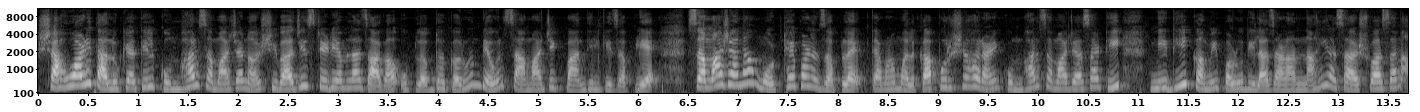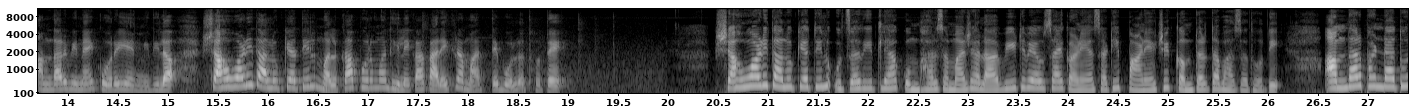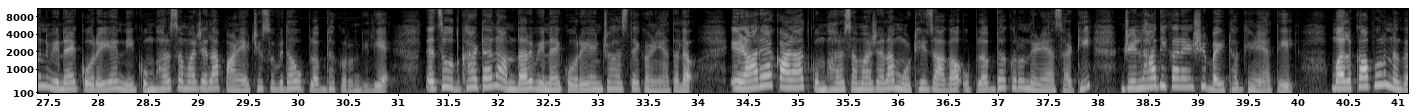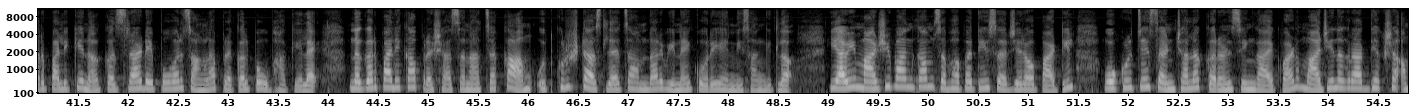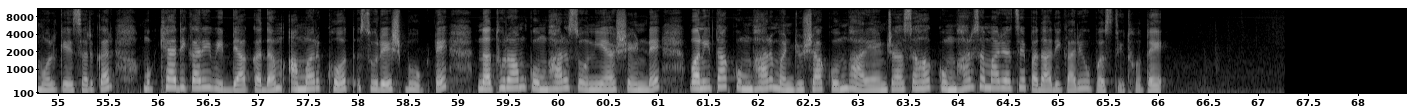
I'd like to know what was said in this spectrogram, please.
शाहूवाडी तालुक्यातील कुंभार समाजानं शिवाजी स्टेडियमला जागा उपलब्ध करून देऊन सामाजिक बांधिलकी जपली आहे. समाजानं मोठेपण जपलंय. त्यामुळे मलकापूर शहर आणि कुंभार समाजासाठी निधी कमी पडू दिला जाणार नाही असं आश्वासन आमदार विनय कोरे यांनी दिलं. शाहूवाडी तालुक्यातील मलकापूरमधील एका कार्यक्रमात ते बोलत होते. शाहूवाडी तालुक्यातील उचद इथल्या कुंभार समाजाला वीट व्यवसाय करण्यासाठी पाण्याची कमतरता भासत होती. आमदार फंडातून विनय कोरे यांनी कुंभार समाजाला पाण्याची सुविधा उपलब्ध करून दिली आहे. त्याचं उद्घाटन आमदार विनय कोरे यांच्या हस्ते करण्यात आलं. येणाऱ्या काळात कुंभार समाजाला मोठी जागा उपलब्ध करून देण्यासाठी जिल्हाधिकाऱ्यांशी बैठक घेण्यात येईल. मलकापूर नगरपालिकेनं कचरा डेपोवर चांगला प्रकल्प उभा केलाय. नगरपालिका प्रशासनाचं काम उत्कृष्ट असल्याचं आमदार विनय कोरे यांनी सांगितलं. यावेळी माजी बांधकाम सभा सभापती सर्जेराव पाटील गोकुळचे संचालक करणसिंग गायकवाड माजी नगराध्यक्ष अमोल केसरकर मुख्याधिकारी विद्या कदम अमर खोत सुरेश भोगटे नथुराम कुंभार सोनिया शेंडे वनिता कुंभार मंजुषा कुंभार यांच्यासह कुंभार समाजाचे पदाधिकारी उपस्थित होते.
